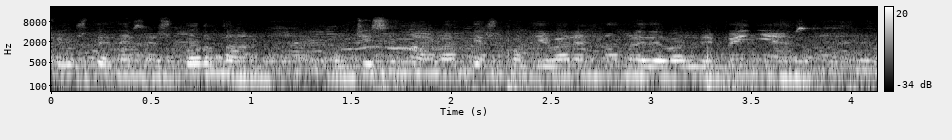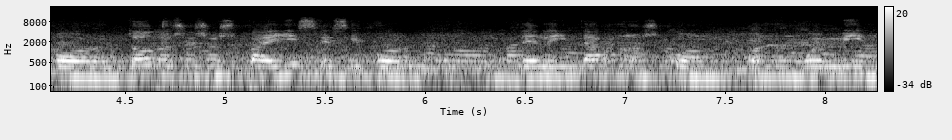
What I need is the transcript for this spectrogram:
que ustedes exportan. Muchísimas gracias por llevar el nombre de Valdepeñas por todos esos países y por deleitarnos con, con un buen vino.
